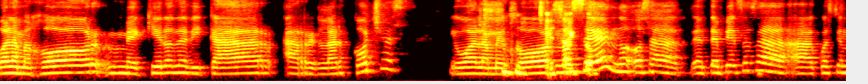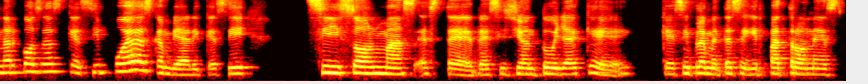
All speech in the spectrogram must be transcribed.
o a lo mejor me quiero dedicar a arreglar coches, o a lo mejor, no sé, ¿no? o sea, te empiezas a, a, cuestionar cosas que sí puedes cambiar y que sí, sí son más, este, decisión tuya que, que simplemente seguir patrones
